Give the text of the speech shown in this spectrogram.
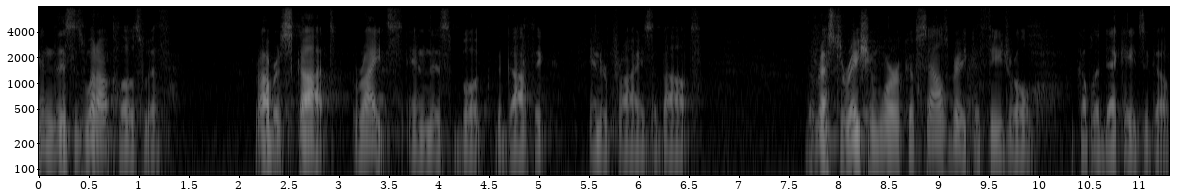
And this is what I'll close with. Robert Scott writes in this book, The Gothic Enterprise, about the restoration work of Salisbury Cathedral a couple of decades ago.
